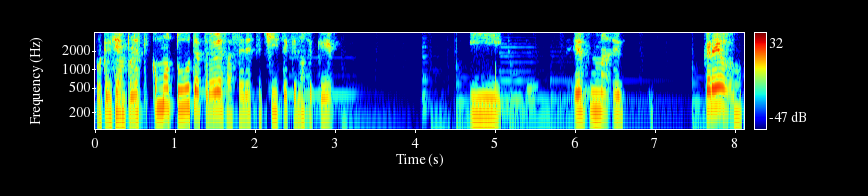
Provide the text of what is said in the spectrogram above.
porque decían, pero es que como tú te atreves a hacer este chiste que no sé qué. Y es más, eh, creo,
